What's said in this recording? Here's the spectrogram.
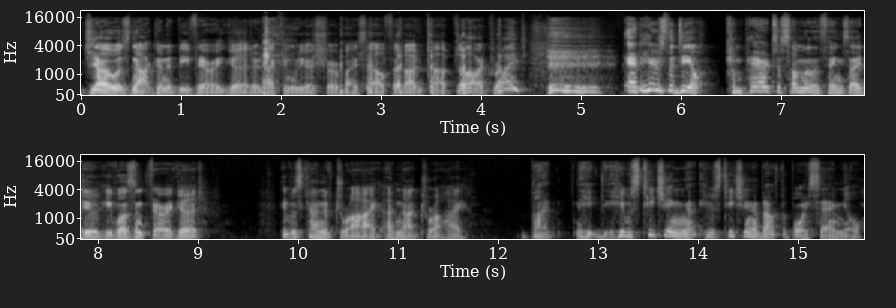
Joe is not going to be very good, and I can reassure myself that I'm top dog, right? And here's the deal compared to some of the things I do, he wasn't very good. He was kind of dry. I'm not dry but he he was teaching he was teaching about the boy Samuel.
